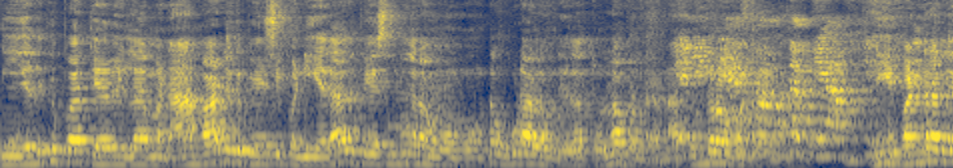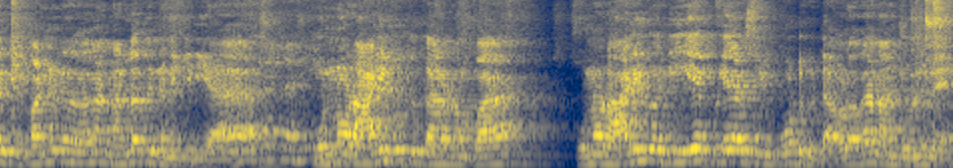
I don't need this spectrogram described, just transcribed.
நீ எதுக்குப்பா தேவையில்லாம? நான் பாட்டுக்கு பேசி இப்ப நீ ஏதாவது பேசும்போது நான் உன் உன்கிட்ட ஊடால வந்து ஏதாவது தொல்லை பண்றேன்னா தொந்தரவு பண்றேன் நீ பண்றது நீ பண்ணினதெல்லாம் நல்லதுன்னு நினைக்கிறியா? உன்னோட அழிவுக்கு காரணம்ப்பா. உன்னோட அழிவை நீயே பிள்ளையார் சொல்லி போட்டுக்கிட்ட. அவ்வளவுதான் நான் சொல்லுவேன்.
